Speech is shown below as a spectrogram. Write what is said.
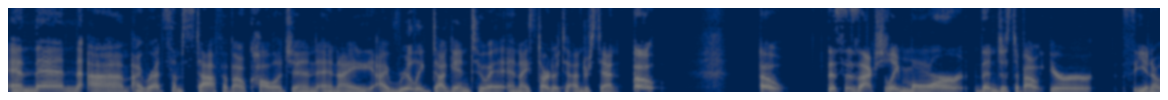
And then um, I read some stuff about collagen and I, I really dug into it and I started to understand, oh, oh, this is actually more than just about your, you know,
